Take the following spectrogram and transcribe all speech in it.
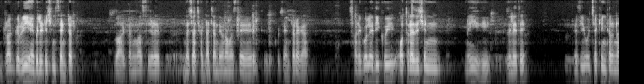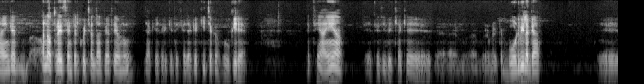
ਡਰੱਗ ਰੀਹੈਬਿਲਿਟੇਸ਼ਨ ਸੈਂਟਰ ਸੁਧਾਰ ਕਰਨ ਵਾਸਤੇ ਜਿਹੜੇ ਨਸ਼ਾ ਛੱਡਣਾ ਚਾਹੁੰਦੇ ਉਹਨਾਂ ਵਾਸਤੇ ਕੋਈ ਸੈਂਟਰ ਹੈਗਾ। ਸਾਡੇ ਕੋਲ ਇਹਦੀ ਕੋਈ ਆਥੋਰਾਈਜੇਸ਼ਨ ਨਹੀਂ ਹੈਗੀ ਜ਼ਿਲ੍ਹੇ ਤੇ। ਤੇ ਅਸੀਂ ਉਹ ਚੈਕਿੰਗ ਕਰਨ ਆਏਗੇ। ਅਨਆਥੋਰਾਈਜ਼ਡ ਸੈਂਟਰ ਕੋਈ ਚੱਲਦਾ ਪਿਆ ਤੇ ਉਹਨੂੰ ਜਾ ਕੇ ਦੇਖਿਆ ਜਾ ਕੇ ਕੀ ਚੱਕਰ ਹੋ ਕੀ ਰਿਹਾ। ਇੱਥੇ ਆਏ ਆ ਤੇ ਇੱਥੇ ਅਸੀਂ ਵੇਖਿਆ ਕਿ ਇੱਕ ਬੋਰਡ ਵੀ ਲੱਗਾ ਤੇ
